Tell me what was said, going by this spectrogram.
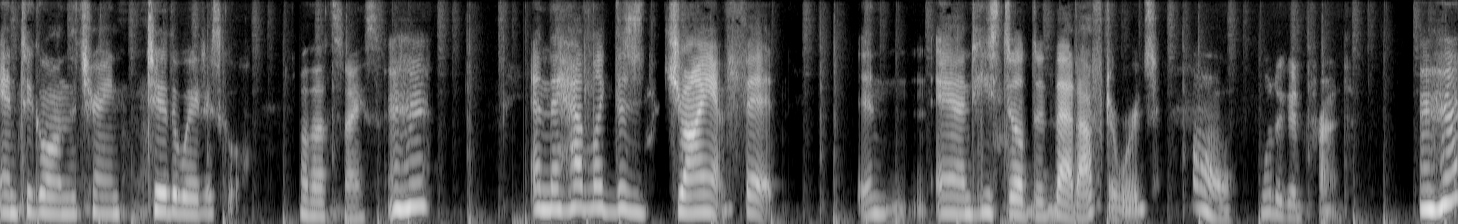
and to go on the train to the way to school. Oh, that's nice. hmm And they had like this giant fit, and and he still did that afterwards. Oh, what a good friend. hmm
